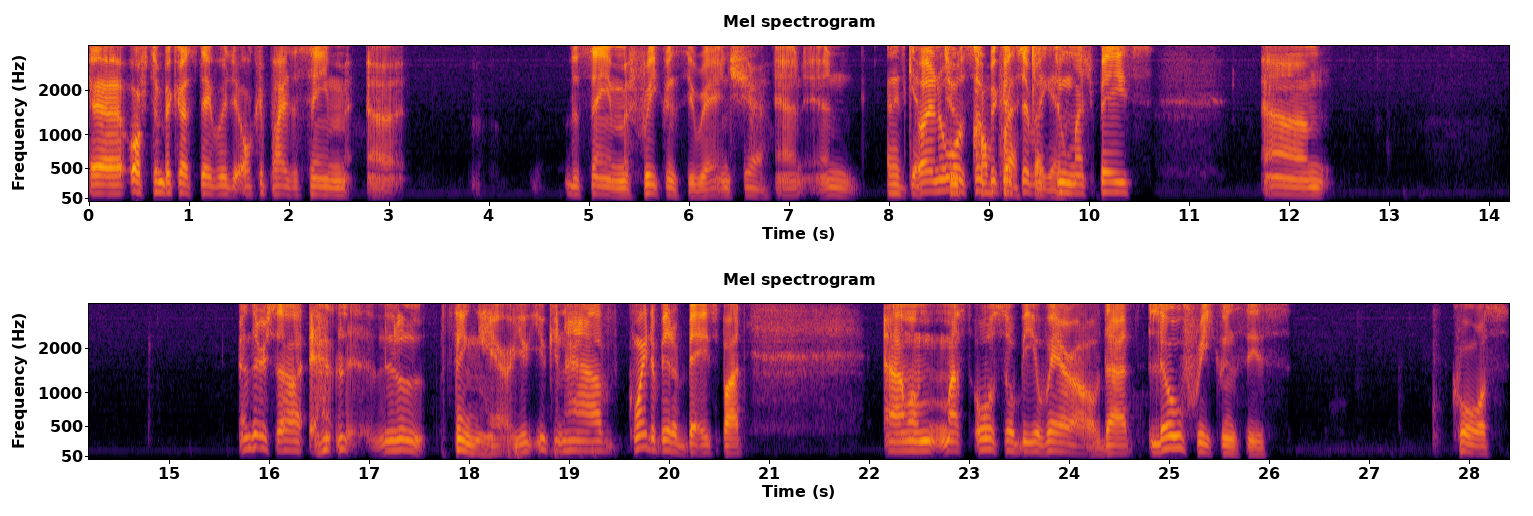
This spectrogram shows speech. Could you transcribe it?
Uh, often because they would occupy the same uh, the same frequency range. Yeah. and and And it gets and too also because there was too much bass. Um, and there's a little thing here. You you can have quite a bit of bass, but um, one must also be aware of that low frequencies cause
